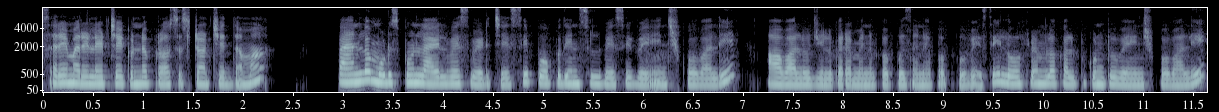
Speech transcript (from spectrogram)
సరే మరి లేట్ చేయకుండా ప్రాసెస్ స్టార్ట్ చేద్దామా? ప్యాన్లో మూడు స్పూన్లు ఆయిల్ వేసి వేడి చేసి పోపు దినుసులు వేసి వేయించుకోవాలి. ఆవాలు జీలకర్ర మినపప్పు శనగపప్పు వేసి లో ఫ్లేమ్లో కలుపుకుంటూ వేయించుకోవాలి.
